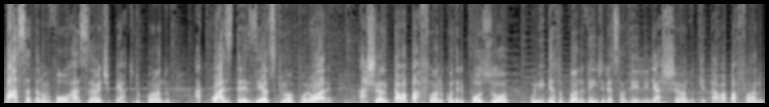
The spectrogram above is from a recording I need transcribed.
passa dando um voo rasante perto do bando a quase 300 km por hora, achando que estava abafando. Quando ele posou, o líder do bando vem em direção dele. Ele achando que estava abafando,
